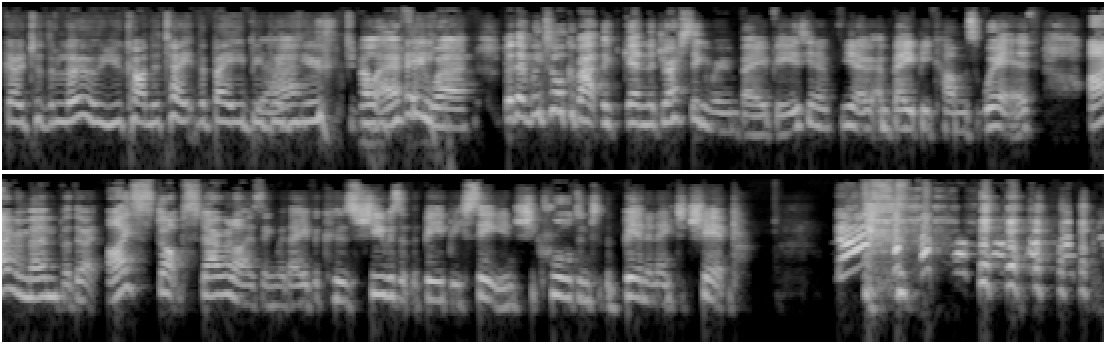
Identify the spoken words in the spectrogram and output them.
go to the loo, you kind of take the baby Yeah. with you. to well a everywhere but then we talk about the, again the dressing room babies you know you know and baby comes with i remember that i stopped sterilizing with ava because she was at the bbc and she crawled into the bin and ate a chip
